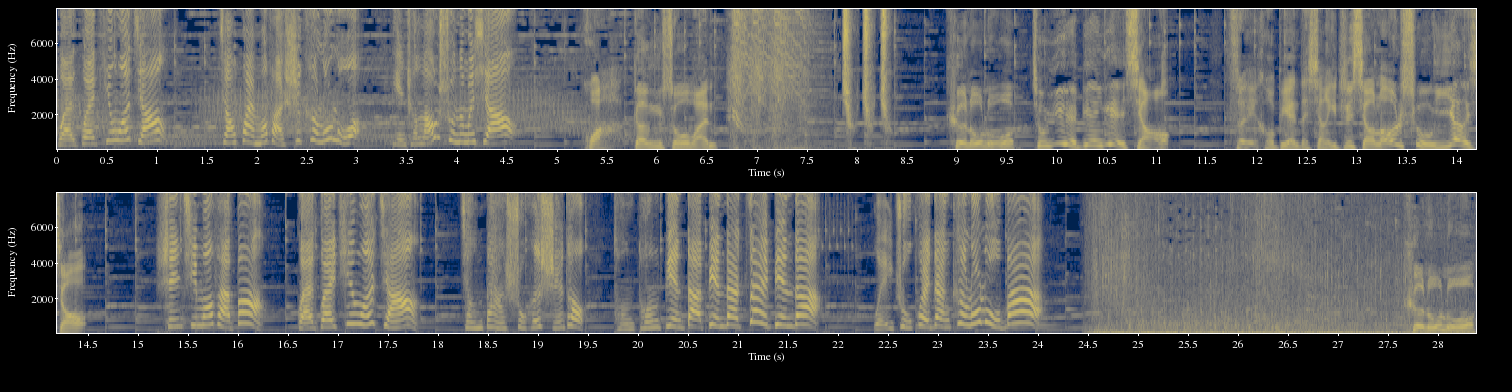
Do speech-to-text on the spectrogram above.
乖乖听我讲，将坏魔法师克鲁鲁变成老鼠那么小。”话刚说完，啾啾啾，克鲁鲁就越变越小，最后变得像一只小老鼠一样小。神奇魔法棒，乖乖听我讲，将大树和石头通通变大、变大再变大。围住坏蛋克鲁鲁吧！克鲁鲁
